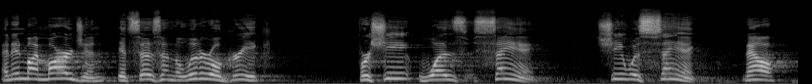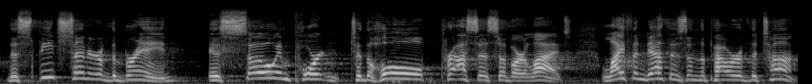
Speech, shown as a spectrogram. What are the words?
And in my margin, it says in the literal Greek, for she was saying, she was saying. Now, the speech center of the brain is so important to the whole process of our lives. Life and death is in the power of the tongue,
